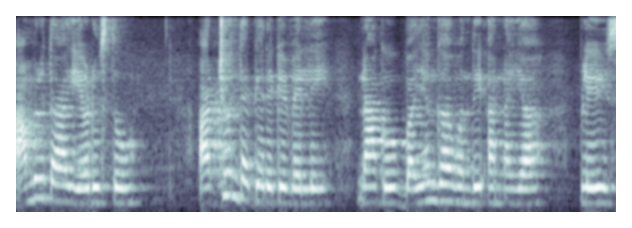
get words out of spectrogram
అమృత ఏడుస్తూ అర్జున్ దగ్గరికి వెళ్ళి నాకు భయంగా ఉంది అన్నయ్య ప్లీజ్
